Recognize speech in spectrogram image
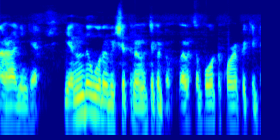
அதனால் நீங்கள் எந்த ஒரு விஷயத்தை நினைச்சுக்கிட்டோம் மனசை போட்டு குழப்பிக்கிட்டே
